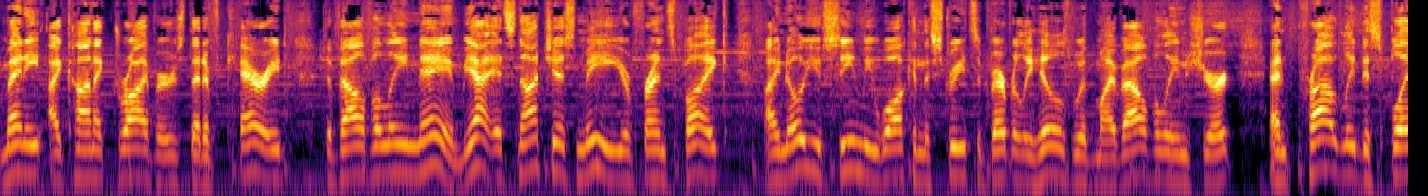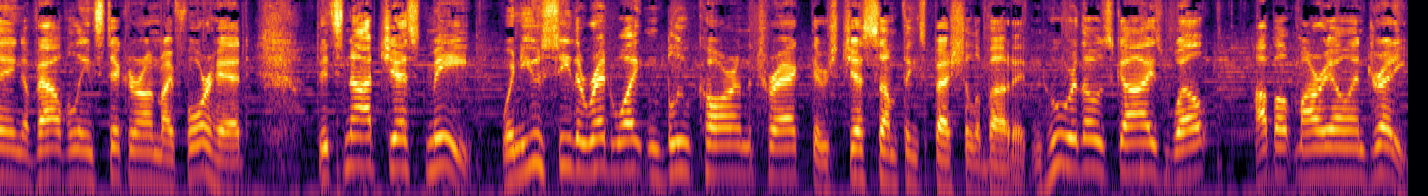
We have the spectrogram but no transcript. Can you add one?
many iconic drivers that have carried the Valvoline name. Yeah, it's not just me, your friend Spike. I know you've seen me walk in the streets of Beverly Hills with my Valvoline shirt and proudly displaying a Valvoline sticker on my forehead. It's not just me. When you see the red, white, and blue car on the track, there's just something special about it. And who are those guys? Well, how about Mario Andretti?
